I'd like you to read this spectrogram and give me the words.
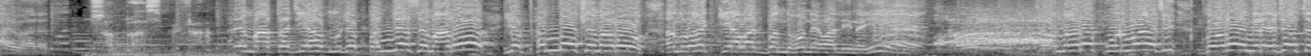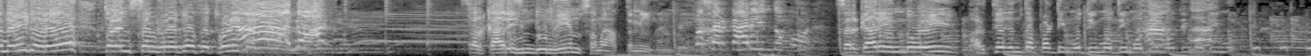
है भारत। शाबाश बेटा। अरे माता जी आप मुझे पंजे से मारो या फंदे से मारो अनुराग की आवाज़ बंद होने वाली नहीं है। तो हमारे पूर्वज गोरे अंग्रेज़ों से नहीं डरे तो इन अंग्रेज़ों से थोड़ी हाँ, डरे तो- सरकारी हिंदू नहीं हम सनातनी हिंदू सरकारी हिंदू कौन है? सरकारी हिंदू वही भारतीय जनता पार्टी मोदी मोदी मोदी मोदी मोदी मोदी।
